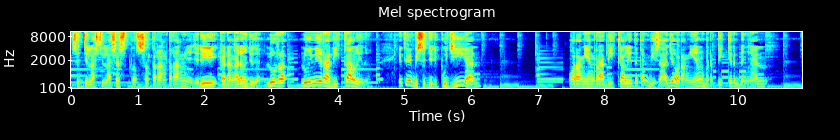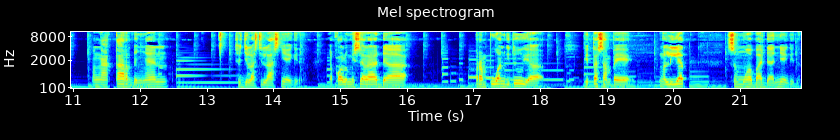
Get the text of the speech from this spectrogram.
sejelas-jelasnya seterang-terangnya. Jadi kadang-kadang juga lu lu ini radikal itu. Itu ya bisa jadi pujian. Orang yang radikal itu kan bisa aja orang yang berpikir dengan mengakar dengan sejelas-jelasnya gitu. Ya kalau misalnya ada perempuan gitu ya kita sampai ngeliat semua badannya gitu.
